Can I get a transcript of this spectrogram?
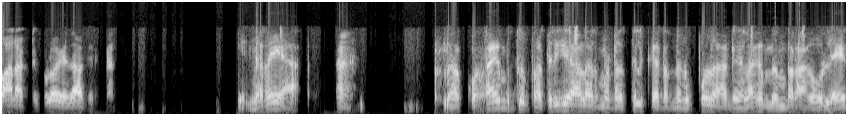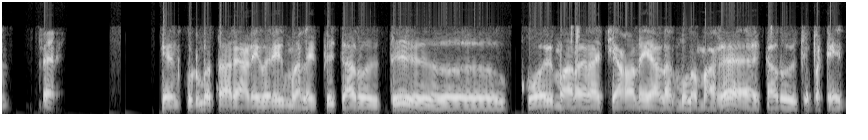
பாராட்டுகளோ ஏதாவது இருக்கா நிறைய. நான் கோயம்புத்தூர் பத்திரிகையாளர் மன்றத்தில் கடந்த முப்பது ஆண்டுகளாக மெம்பராக உள்ளேன் சரி. என் குடும்பத்தாரை அனைவரையும் அழைத்து கௌரவித்து கோவை மாநகராட்சி ஆணையாளர் மூலமாக கௌரவிக்கப்பட்டேன்.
